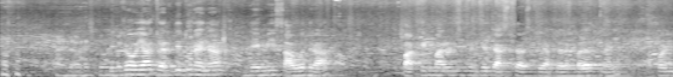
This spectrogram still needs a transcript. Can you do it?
मित्र या गर्दीतून आहे ना नेहमी सावध राहा. पाकिट मारण्याची संख्या जास्त असते आपल्याला कळत नाही. आपण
